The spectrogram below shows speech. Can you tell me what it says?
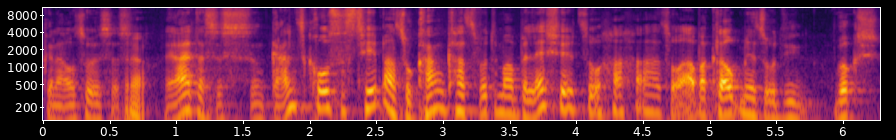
Genau so ist es. Ja. Ja. das ist ein ganz großes Thema. So Krankenkasse wird immer belächelt, so, haha, so, aber glaub mir, so die wirklich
